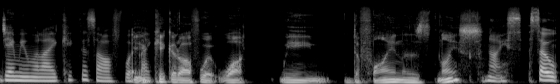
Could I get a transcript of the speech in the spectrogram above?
Damien, will I kick this off with you like kick it off with what we define as nice? nice? So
